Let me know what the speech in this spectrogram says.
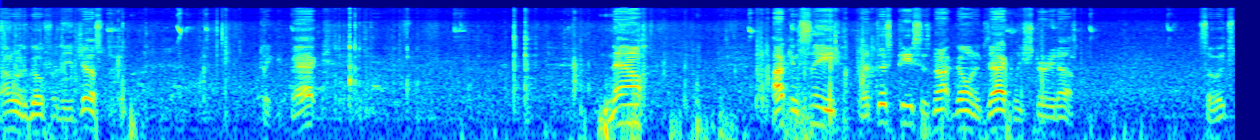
Now I'm going to go for the adjustment. Take it back. Now I can see that this piece is not going exactly straight up. So it's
